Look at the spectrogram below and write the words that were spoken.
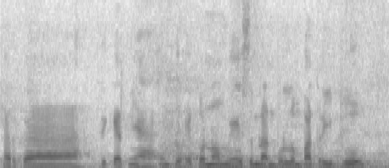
Harga tiketnya untuk ekonomi 94.000,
